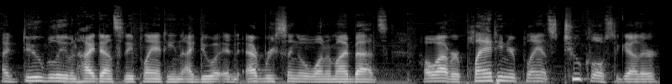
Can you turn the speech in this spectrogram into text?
I do believe in high density planting. I do it in every single one of my beds. However, planting your plants too close together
